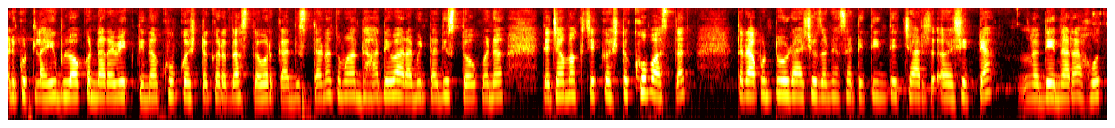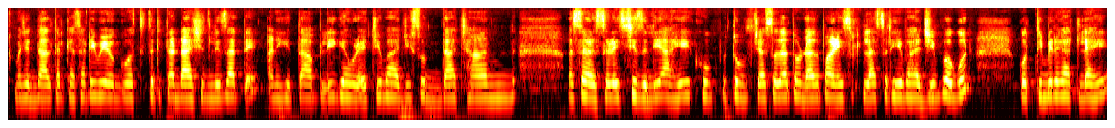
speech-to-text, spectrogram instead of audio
आणि कुठलाही ब्लॉग करणाऱ्या व्यक्तींना खूप कष्ट करत असतं बरं का. दिसताना तुम्हाला दहा ते बारा मिनटं दिसतो पण त्याच्या मागचे कष्ट खूप असतात. तर आपण तूर शिजवण्यासाठी तीन ते चार शिट्ट्या देणार आहोत म्हणजे दाल तडक्यासाठी व्यवस्थितरित्या डाळ शिजली जाते. आणि इथं आपली घेवड्याची भाजीसुद्धा छान सळसळीत शिजली आहे. खूप तुमच्यासुद्धा तोंडात पाणी सुटलं असेल ही भाजी बघून. कोथिंबीर घातली आहे.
